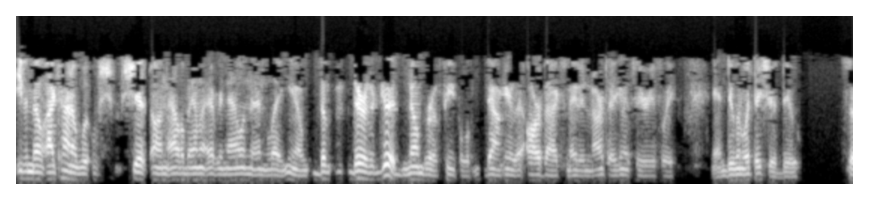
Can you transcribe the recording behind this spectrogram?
even though I kind of w- shit on Alabama every now and then, like, you know, the, there's a good number of people down here that are vaccinated and are taking it seriously and doing what they should do. So,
